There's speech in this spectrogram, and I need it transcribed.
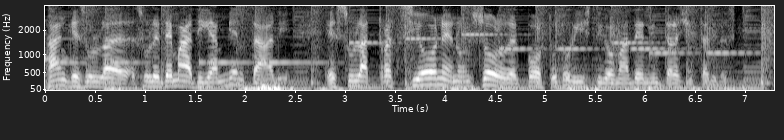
anche sul, sulle tematiche ambientali e sull'attrazione non solo del porto turistico ma dell'intera città di Pescara.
